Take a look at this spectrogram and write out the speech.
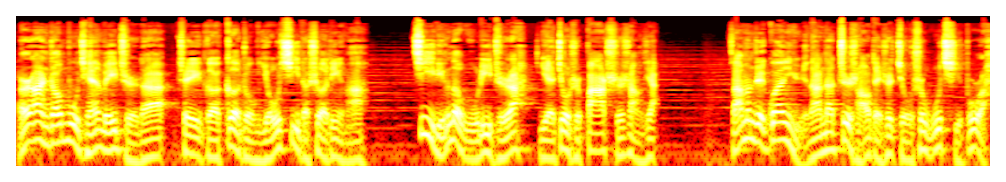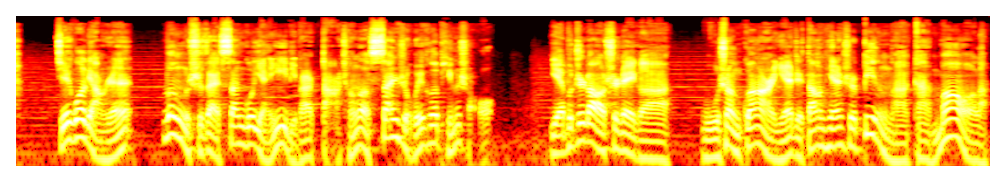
而按照目前为止的这个各种游戏的设定啊，纪灵的武力值啊，也就是八十上下。咱们这关羽呢，那至少得是九十五起步啊。结果两人愣是在《三国演义》里边打成了三十回合平手，也不知道是这个武圣关二爷这当天是病了，感冒了。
